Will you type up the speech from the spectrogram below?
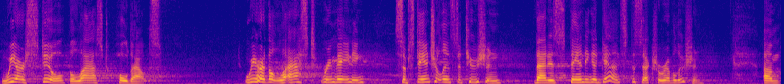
we are still the last holdouts. We are the last remaining substantial institution that is standing against the sexual revolution. Um,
